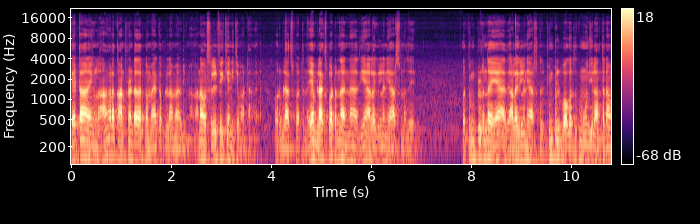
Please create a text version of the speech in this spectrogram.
கேட்டால் எங்களை நாங்களாம் கான்ஃபிடென்ட்டாக தான் இருக்கோம் மேக்கப் இல்லாமல் அப்படிம்பாங்க. ஆனால் ஒரு செல்ஃபிக்கே நிற்க மாட்டாங்க. ஒரு பிளாக் ஸ்பாட் இருந்தால் ஏன் பிளாக் ஸ்பாட் இருந்தால் என்ன? அது ஏன் அழகு இல்லைன்னு யார் சொன்னது? ஒரு பிம்பிள் இருந்தால் ஏன் அது அழகு இல்லைன்னு யார் சொன்னது? பிம்பிள் போகிறதுக்கு மூஞ்சியில் அந்த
